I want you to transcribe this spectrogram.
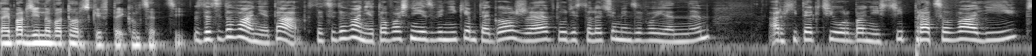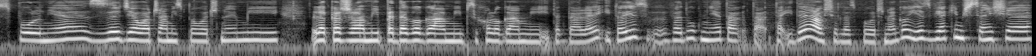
najbardziej nowatorskie w tej koncepcji. Zdecydowanie, tak, zdecydowanie. To właśnie jest wynikiem tego, że w dwudziestoleciu międzywojennym architekci, urbaniści pracowali wspólnie z działaczami społecznymi, lekarzami, pedagogami, psychologami itd. I tak to jest według mnie ta, ta, ta idea osiedla społecznego jest w jakimś sensie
